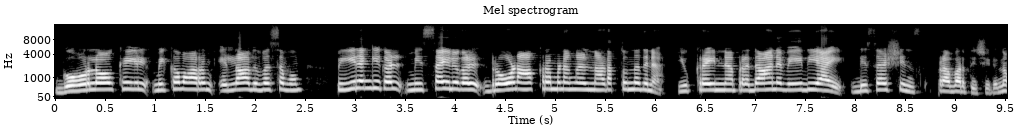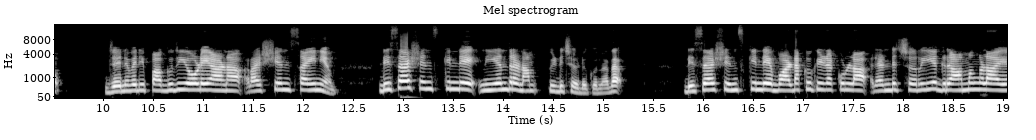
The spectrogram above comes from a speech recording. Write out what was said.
ഗോർലോക്കയിൽ മിക്കവാറും എല്ലാ ദിവസവും പീരങ്കികൾ മിസൈലുകൾ ഡ്രോൺ ആക്രമണങ്ങൾ നടത്തുന്നതിന് യുക്രൈന് പ്രധാന വേദിയായി ഡിസേഷൻസ് പ്രവർത്തിച്ചിരുന്നു. ജനുവരി പകുതിയോടെയാണ് റഷ്യൻ സൈന്യം ഡിസേഷൻസ്കിന്റെ നിയന്ത്രണം പിടിച്ചെടുക്കുന്നത്. ഡിസേഷൻസ്കിന്റെ വടക്കു കിഴക്കുള്ള രണ്ട് ചെറിയ ഗ്രാമങ്ങളായ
